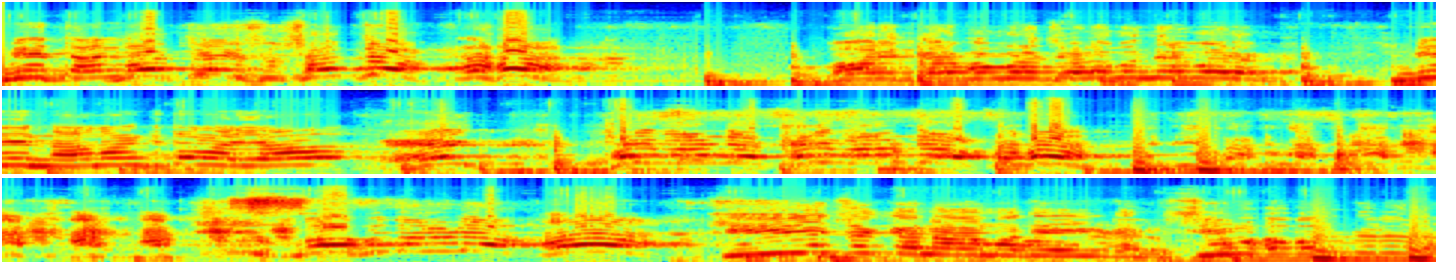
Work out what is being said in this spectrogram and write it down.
మీ మా తండ్రి పేరు సుశాంత ఆహా. వారి గర్భంలో జడమందిన వాడు మీ నామాంకితం అయ్యా బాహుబలుడా, ఆ. కీచక నామధేయుడను. సింహబలుడు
